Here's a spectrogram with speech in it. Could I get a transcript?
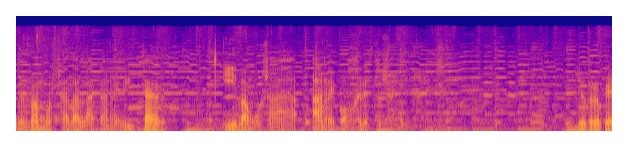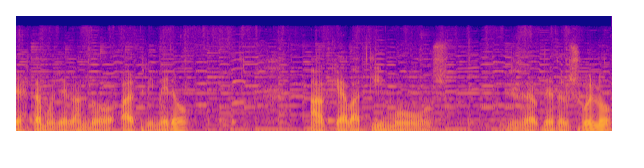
Nos vamos a dar la carrerita y vamos a, a recoger estos animales. Yo creo que ya estamos llegando al primero a que abatimos desde, el suelo.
